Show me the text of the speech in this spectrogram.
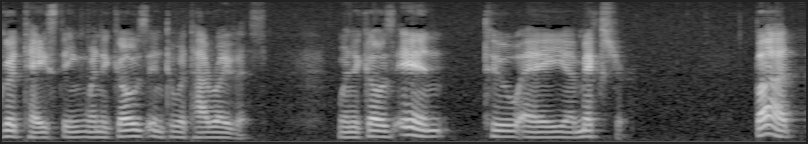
good tasting when it goes into a tyrovis, when it goes in to a, a mixture. But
